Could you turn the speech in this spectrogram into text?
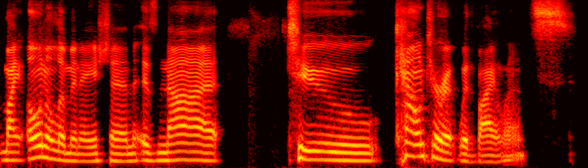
my own elimination is not to counter it with violence,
